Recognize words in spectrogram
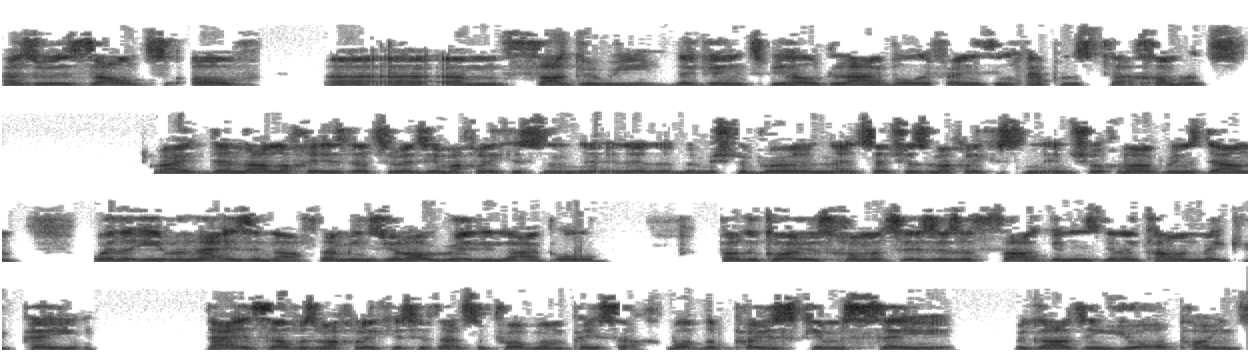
as a result of uh, um, thuggery, they're going to be held liable if anything happens to that chometz. Right, then the halacha is that's already a machlokes in, the Mishnah Berurah and etc. is machlokes in, in Shulchan brings down whether even that is enough. That means you're not really liable, but the guy whose chometz is is a thug and he's going to come and make you pay. That itself is machlokes if that's a problem on Pesach. What the poskim say regarding your point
